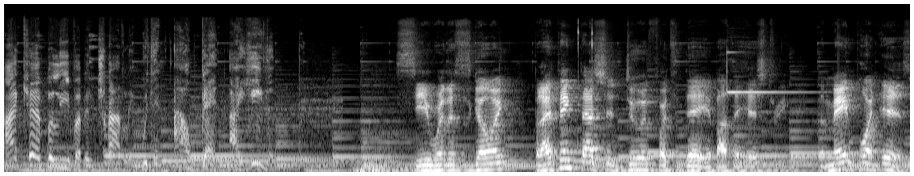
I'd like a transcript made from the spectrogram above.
I can't believe I've been traveling with an Al Bhed, a heathen. See where this is going? But I think that should do it for today about the history. The main point is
